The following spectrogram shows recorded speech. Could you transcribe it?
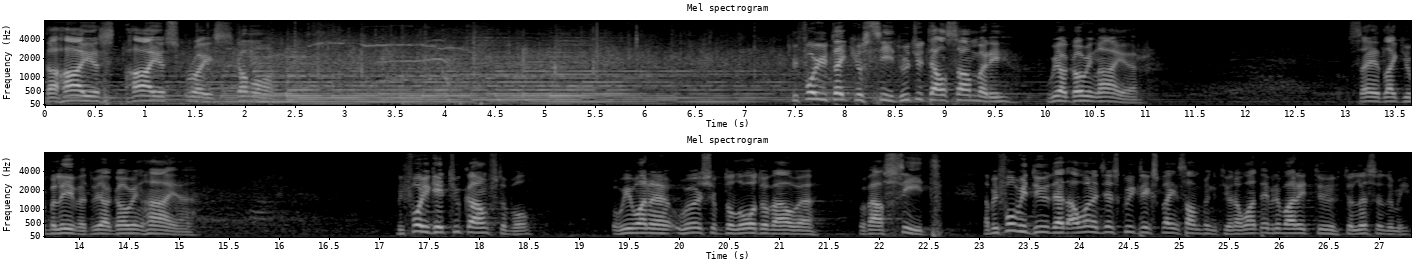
the highest, highest praise? Come on. Before you take your seat, would you tell somebody we are going higher? Say it like you believe it. We are going higher. Before you get too comfortable, we want to worship the Lord with our, with our seat. Now, before we do that, I want to just quickly explain something to you, and I want everybody to, to listen to me.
